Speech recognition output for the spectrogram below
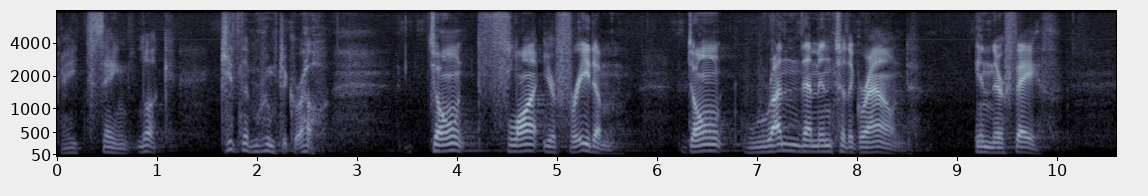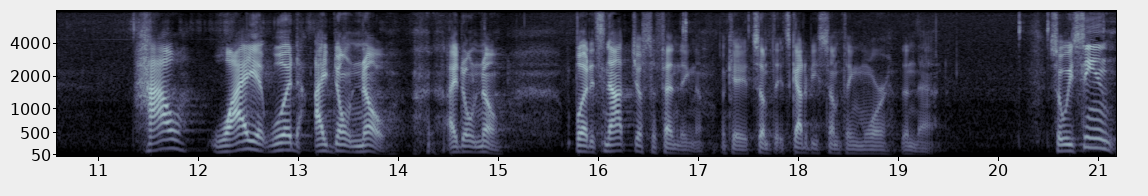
Okay? Saying, look, give them room to grow. Don't flaunt your freedom. Don't run them into the ground in their faith. How, why it would, I don't know. I don't know. But it's not just offending them, okay? It's, something, it's got to be something more than that. So we've seen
